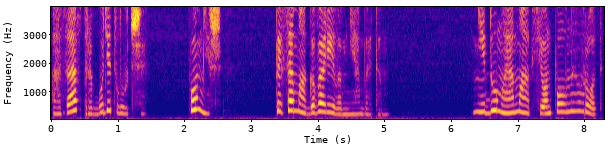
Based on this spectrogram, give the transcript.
А завтра будет лучше. Помнишь? Ты сама говорила мне об этом. Не думай о Максе, он полный урод.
